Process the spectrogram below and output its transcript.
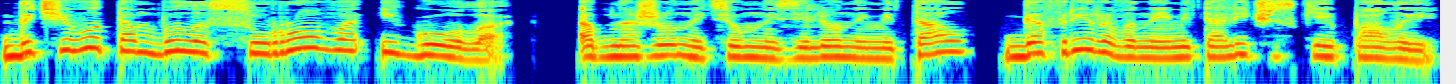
До чего там было сурово и голо, обнаженный темно-зеленый металл, гофрированные металлические полы.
